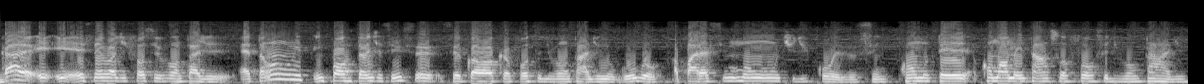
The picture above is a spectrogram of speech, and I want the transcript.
Cara, e- e esse negócio de força de vontade é tão im- importante assim, você coloca força de vontade no Google, aparece um monte de coisa assim, como ter, como aumentar a sua força de vontade,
